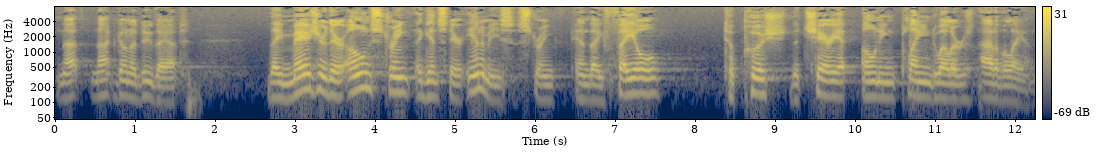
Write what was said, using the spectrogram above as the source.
not, not gonna do that. They measure their own strength against their enemy's strength and they fail to push the chariot owning plain dwellers out of the land.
